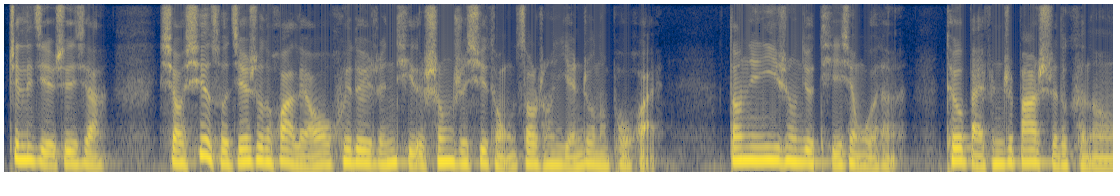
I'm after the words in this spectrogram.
这里解释一下，小谢所接受的化疗会对人体的生殖系统造成严重的破坏。当年医生就提醒过他，他有百分之八十的可能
